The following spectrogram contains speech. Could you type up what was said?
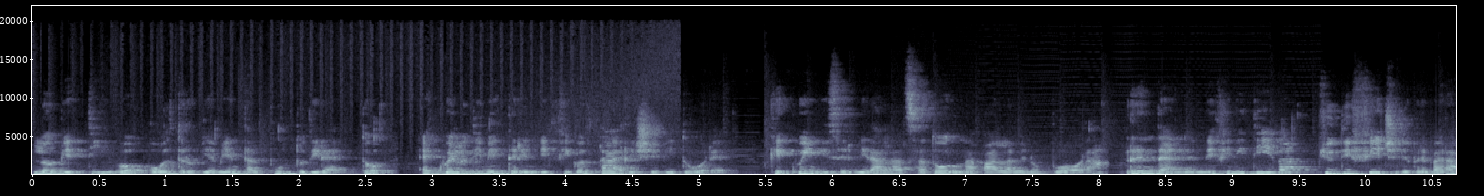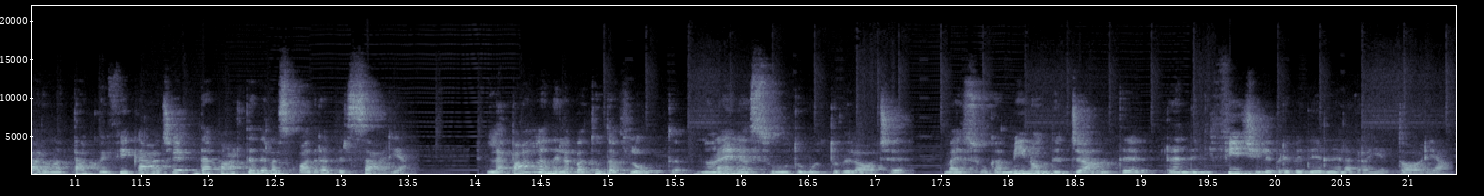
L'obiettivo, oltre ovviamente al punto diretto, è quello di mettere in difficoltà il ricevitore, che quindi servirà all'alzatore una palla meno buona, rendendo in definitiva più difficile preparare un attacco efficace da parte della squadra avversaria. La palla nella battuta float non è in assoluto molto veloce, ma il suo cammino ondeggiante rende difficile prevederne la traiettoria.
